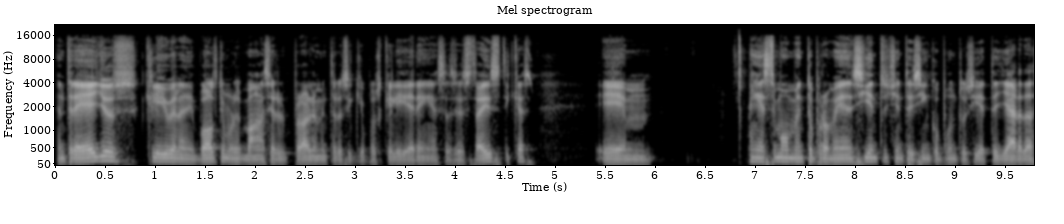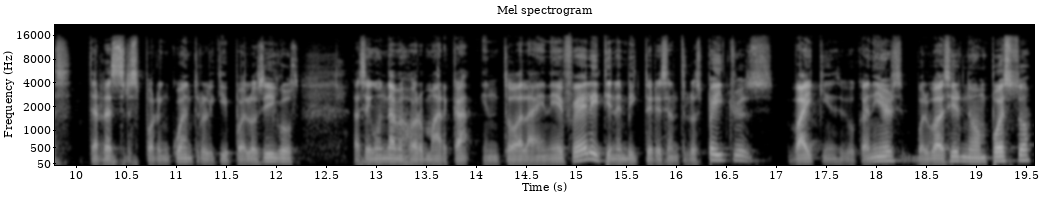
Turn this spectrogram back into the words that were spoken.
Entre ellos, Cleveland y Baltimore van a ser probablemente los equipos que lideren esas estadísticas. Eh, en este momento promedian 185.7 yardas terrestres por encuentro el equipo de los Eagles, la segunda mejor marca en toda la NFL y tienen victorias entre los Patriots, Vikings Buccaneers. Vuelvo a decir, no han puesto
